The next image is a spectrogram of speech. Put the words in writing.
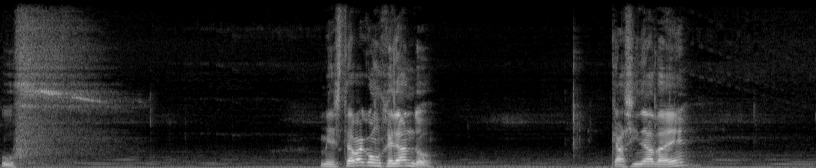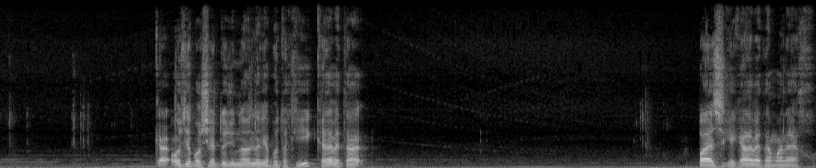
Uf. Me estaba congelando. Casi nada, ¿eh? Oye, por cierto, yo no lo había puesto aquí. Cada vez está... Parece que cada vez está más lejos.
